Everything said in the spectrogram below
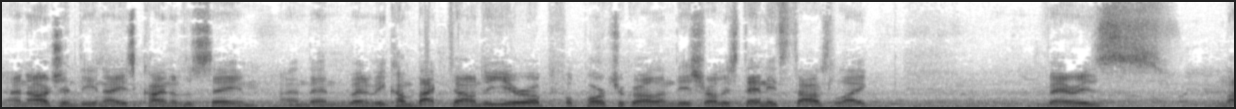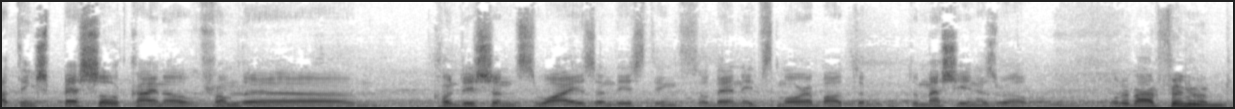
And Argentina is kind of the same. And then when we come back down to Europe for Portugal and these rallies, then it starts like there is nothing special kind of from the conditions wise and these things. So then it's more about the, the machine as well. What about Finland?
